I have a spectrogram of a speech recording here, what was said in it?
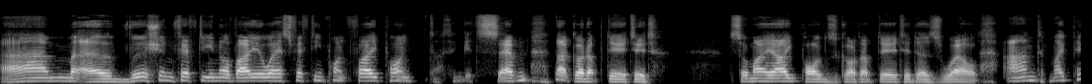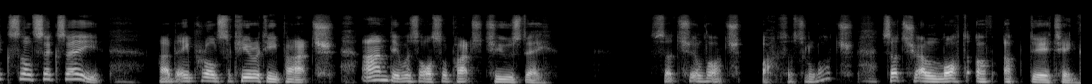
um, uh, version 15 of iOS 15.5 point, I think it's 7, that got updated. So my iPods got updated as well, and my Pixel 6a had April security patch, and it was also patched Tuesday. Such a lot, oh, such a lot, such a lot of updating.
